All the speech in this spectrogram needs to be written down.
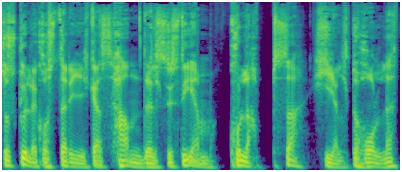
så skulle Costa Ricas handelssystem kollapsa helt och hållet.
